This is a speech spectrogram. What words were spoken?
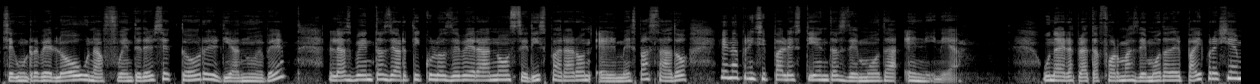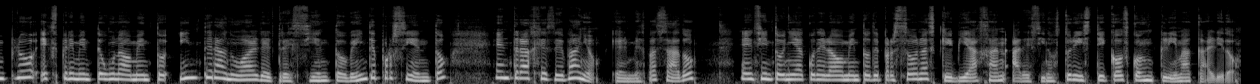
Según reveló una fuente del sector el día 9, las ventas de artículos de verano se dispararon el mes pasado en las principales tiendas de moda en línea. Una de las plataformas de moda del país, por ejemplo, experimentó un aumento interanual del 320% en trajes de baño el mes pasado, en sintonía con el aumento de personas que viajan a destinos turísticos con clima cálido.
